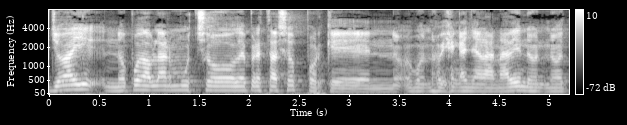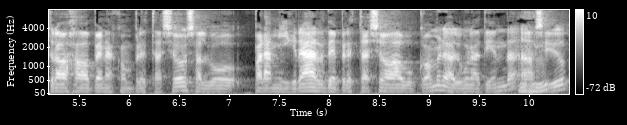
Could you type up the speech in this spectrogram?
yo ahí no puedo hablar mucho de PrestaShop porque no, voy a engañar a nadie, no, he trabajado apenas con PrestaShop, salvo para migrar de PrestaShop a WooCommerce a alguna tienda, ha sido.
